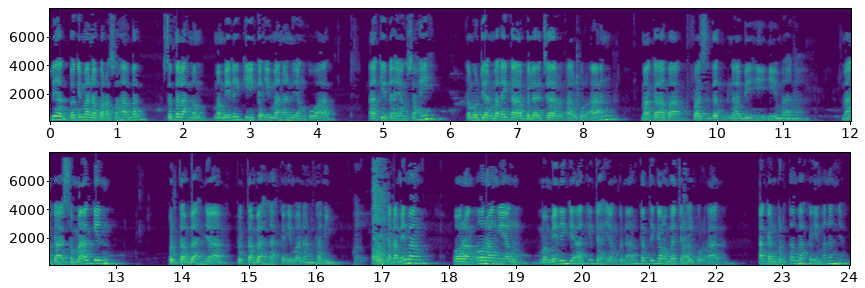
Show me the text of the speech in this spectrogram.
Lihat bagaimana para sahabat setelah memiliki keimanan yang kuat, akidah yang sahih, kemudian mereka belajar Al-Qur'an, maka apa? Fazdat nabihi imana. Maka semakin bertambahnya bertambahlah keimanan kami. Karena memang orang-orang yang memiliki akidah yang benar ketika membaca Al-Qur'an akan bertambah keimanannya.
